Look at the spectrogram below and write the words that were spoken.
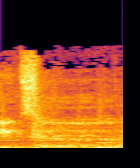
Jesus.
